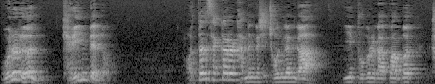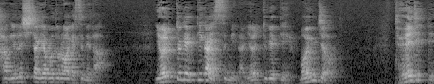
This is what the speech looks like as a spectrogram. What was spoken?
오늘은 개인별로 어떤 색깔을 갖는 것이 좋은 건가 이 부분을 갖고 한번 강의를 시작해 보도록 하겠습니다. 12개 띠가 있습니다. 12개 띠. 먼저 돼지띠,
